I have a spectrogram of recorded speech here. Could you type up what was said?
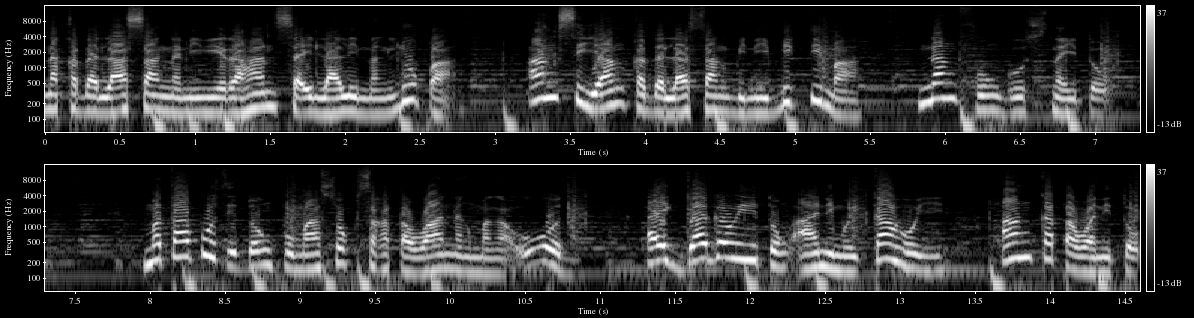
na kadalasang naninirahan sa ilalim ng lupa ang siyang kadalasang binibiktima ng fungus na ito. Matapos itong pumasok sa katawan ng mga uod, ay gagawin itong animoy kahoy ang katawan nito.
